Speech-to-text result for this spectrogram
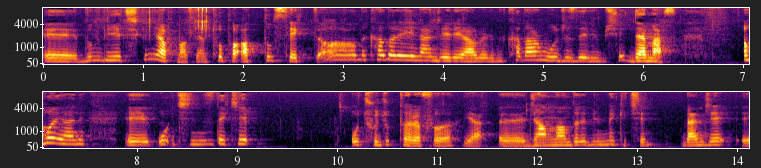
e, bunu bir yetişkin yapmaz. Yani topu attım sekti. Aa ne kadar eğlenceli ya böyle ne kadar mucizevi bir şey demez. Ama yani e, o içinizdeki o çocuk tarafı ya e, canlandırabilmek için bence e,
